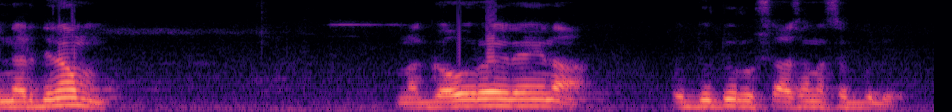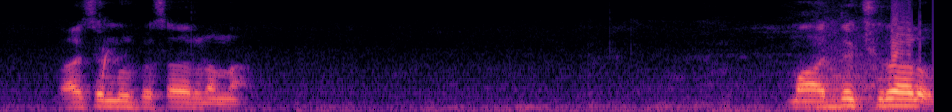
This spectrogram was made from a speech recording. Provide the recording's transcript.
నిన్నటి దినం నా గౌరవైన పొద్దుటూరు శాసనసభ్యులు రాచమూరి ప్రసాద్ అన్న మా అధ్యక్షురాలు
